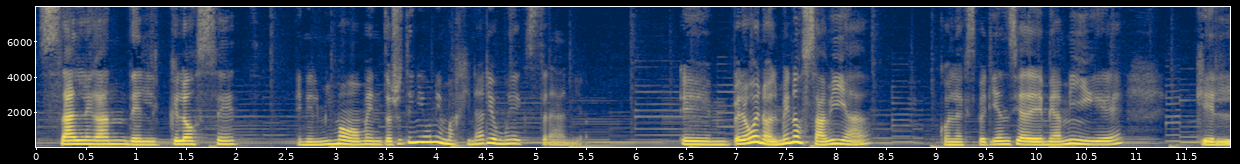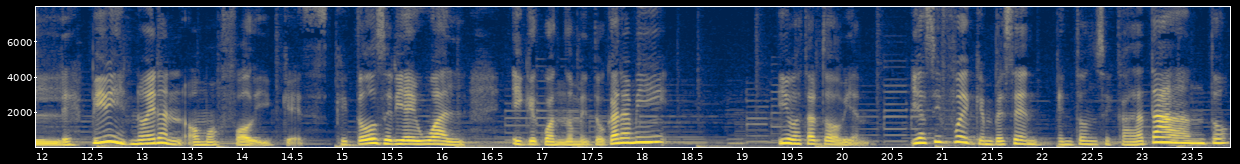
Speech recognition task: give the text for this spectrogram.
salgan del closet en el mismo momento. Yo tenía un imaginario muy extraño. Em, pero bueno, al menos sabía, con la experiencia de mi amigue, que los pibis no eran homofóbicos, que todo sería igual y que cuando me tocara a mí iba a estar todo bien. Y así fue que empecé entonces cada tanto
